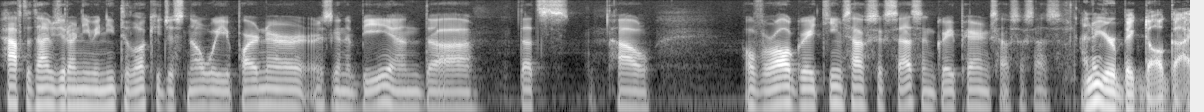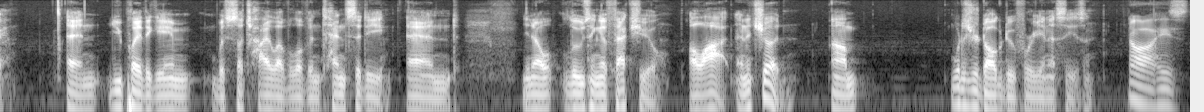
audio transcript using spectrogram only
half the times you don't even need to look. You just know where your partner is going to be, and uh, that's how overall great teams have success and great pairings have success. I know you're a big dog guy, and you play the game with such high level of intensity, and you know losing affects you a lot, and it should. Um, what does your dog do for you in a season? Oh, he's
